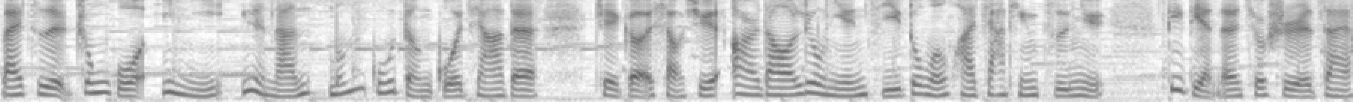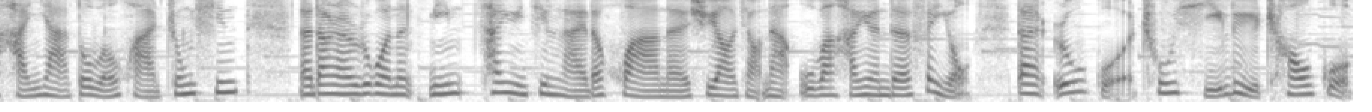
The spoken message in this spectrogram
来自中国、印尼、越南、蒙古等国家的这个小学二到六年级多文化家庭子女。地点呢，就是在韩亚多文化中心。那当然，如果呢您参与进来的话呢，需要缴纳五万韩元的费用。但如果出席率超过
